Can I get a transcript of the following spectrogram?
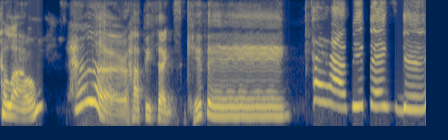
Hello. Hello. Happy Thanksgiving. Happy Thanksgiving.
